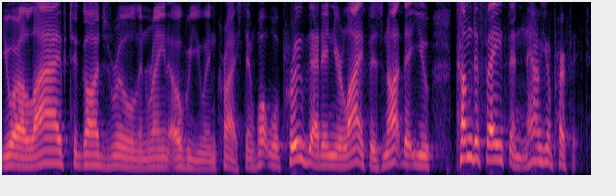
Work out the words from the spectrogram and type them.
You are alive to God's rule and reign over you in Christ. And what will prove that in your life is not that you come to faith and now you're perfect.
